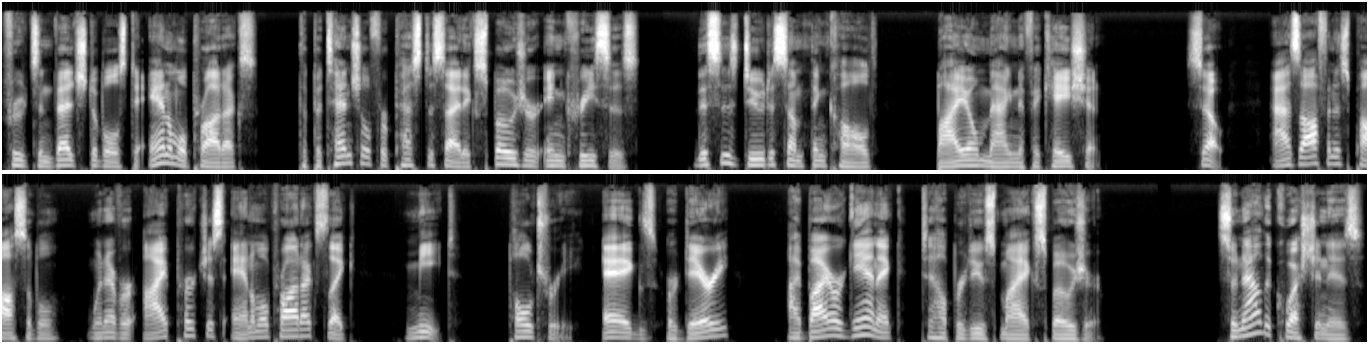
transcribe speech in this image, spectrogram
fruits and vegetables to animal products, the potential for pesticide exposure increases, This is due to something called biomagnification. So, as often as possible, whenever I purchase animal products like meat, poultry, eggs, or dairy, I buy organic to help reduce my exposure. So now the question is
